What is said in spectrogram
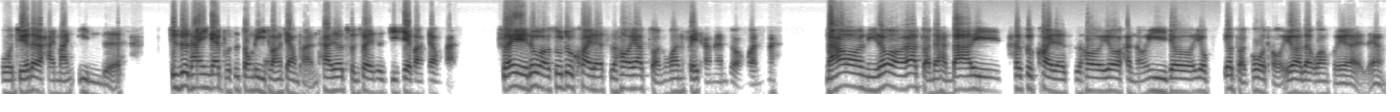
我觉得还蛮硬的，就是它应该不是动力方向盘，它就纯粹是机械方向盘。所以如果速度快的时候要转弯非常难转弯，然后你如果要转得很大力，车速快的时候又很容易就又又转过头，又要再弯回来这样。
